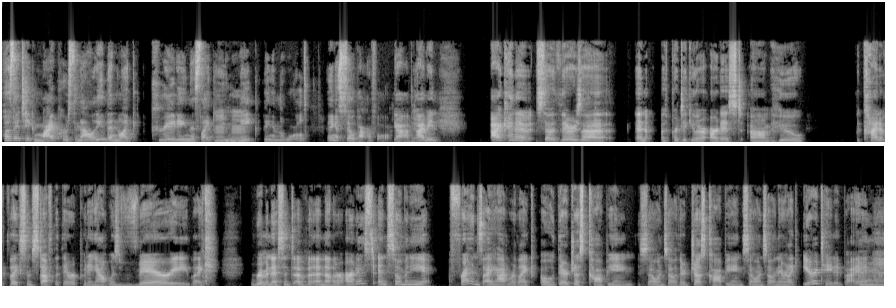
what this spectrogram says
plus I take my personality, then like creating this like Mhm. unique thing in the world. I think it's so powerful. Yeah. Yeah. I mean, I kind of so there's a an, a particular artist um, who kind of like some stuff that they were putting out was very like reminiscent of another artist and so many friends I had were like, "Oh, they're just copying so and so. They're just copying so and so." And they were like irritated by it. Mm.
